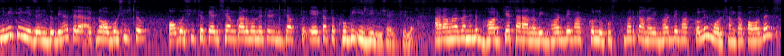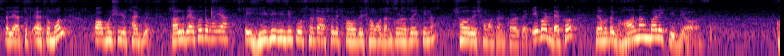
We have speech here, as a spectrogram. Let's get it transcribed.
লিমিটিং এজেন্ট যদি হয়, তাহলে এখন অবশিষ্ট অবশিষ্ট ক্যালসিয়াম কার্বনেটের হিসাব তো এটা তো খুবই ইজি বিষয় ছিল। আর আমরা জানি যে ভরকে তার আণবিক ভর দিয়ে ভাগ করলে, উপস্থিত ভরকে আণবিক ভর দিয়ে ভাগ করলে মোল সংখ্যা পাওয়া যায়, তাহলে এত এত মোল অবশিষ্ট থাকবে। তাহলে দেখো তো ভাইয়া, এই হিজি বিজি প্রশ্নটা আসলে সহজে সমাধান করা যায় কিনা? সহজে সমাধান করা যায়। এবার দেখো যে আমাদের ঘ নাম্বারে কী দেওয়া আছে। ঘ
